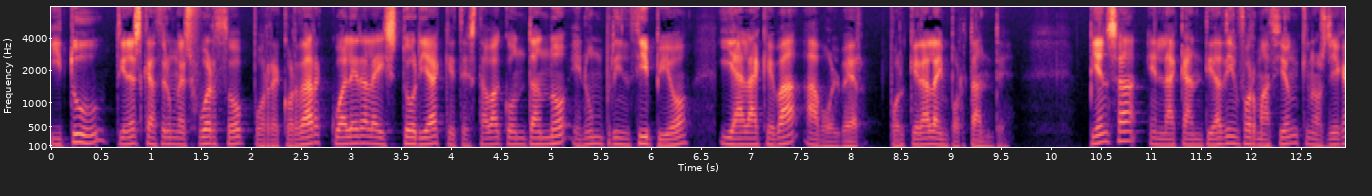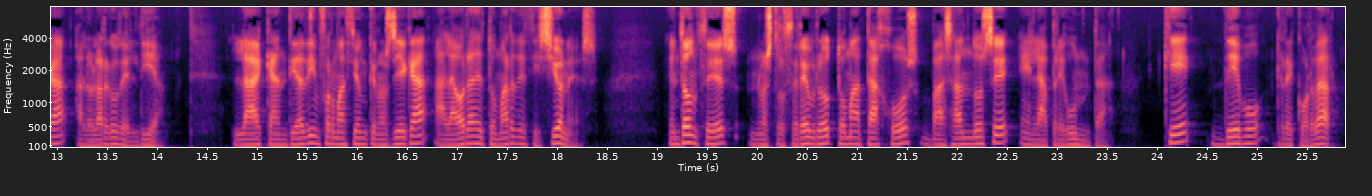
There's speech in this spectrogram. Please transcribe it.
y tú tienes que hacer un esfuerzo por recordar cuál era la historia que te estaba contando en un principio y a la que va a volver, porque era la importante. Piensa en la cantidad de información que nos llega a lo largo del día, la cantidad de información que nos llega a la hora de tomar decisiones. Entonces, nuestro cerebro toma atajos basándose en la pregunta ¿qué debo recordar?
